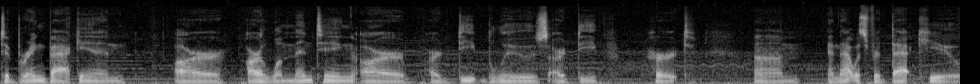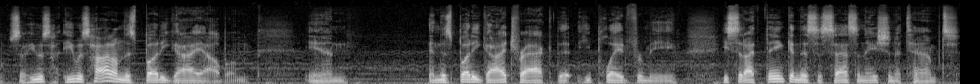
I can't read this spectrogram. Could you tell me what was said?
to bring back in our our lamenting, our our deep blues, our deep hurt, um, and that was for that cue. So he was he was hot on this Buddy Guy album, and and this Buddy Guy track that he played for me, he said, I think in this assassination attempt,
